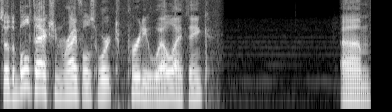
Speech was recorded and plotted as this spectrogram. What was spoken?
So the bolt action rifles worked pretty well, I think. Um,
